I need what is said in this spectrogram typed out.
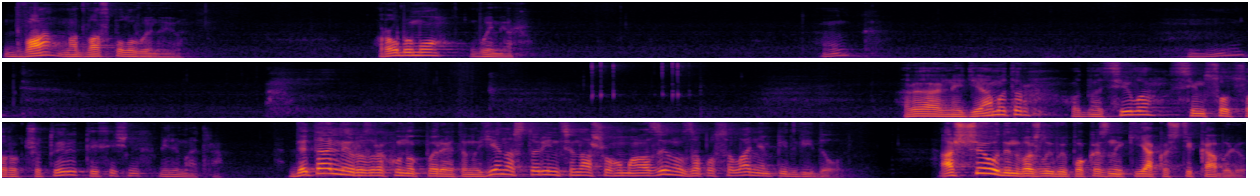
2 на 2,5. Робимо вимір. Так. Реальний діаметр 1,744 тисячних мм. Детальний розрахунок перетину є на сторінці нашого магазину за посиланням під відео. А ще один важливий показник якості кабелю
